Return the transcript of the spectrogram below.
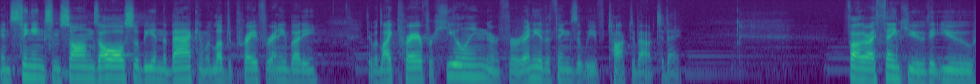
in singing some songs. I'll also be in the back and would love to pray for anybody that would like prayer for healing or for any of the things that we've talked about today. Father, I thank you that you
